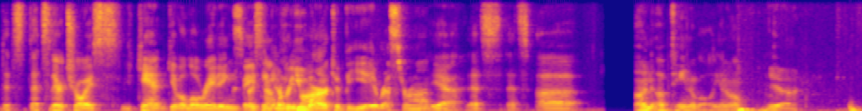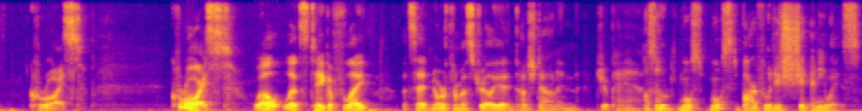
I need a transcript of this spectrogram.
that's that's their choice. You can't give a low rating based on what you are to be a restaurant. Yeah, that's that's uh unobtainable. You know. Yeah. Christ. Christ. Well, let's take a flight. Let's head north from Australia and touch down in Japan. Also, most most bar food is shit anyways.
